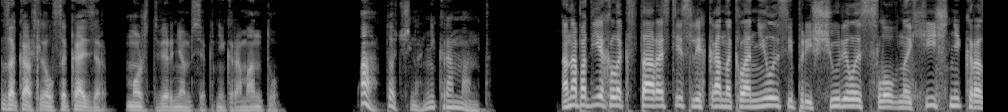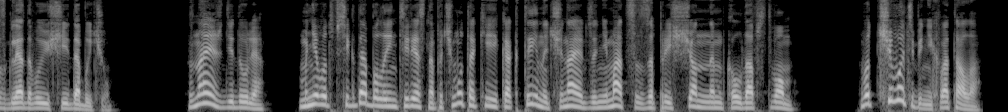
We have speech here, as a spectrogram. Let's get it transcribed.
закашлялся Кайзер. «Может, вернемся к некроманту?» А, точно, некромант. Она подъехала к старости, слегка наклонилась и прищурилась, словно хищник, разглядывающий добычу. «Знаешь, дедуля, мне вот всегда было интересно, почему такие, как ты, начинают заниматься запрещенным колдовством. Вот чего тебе не хватало?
